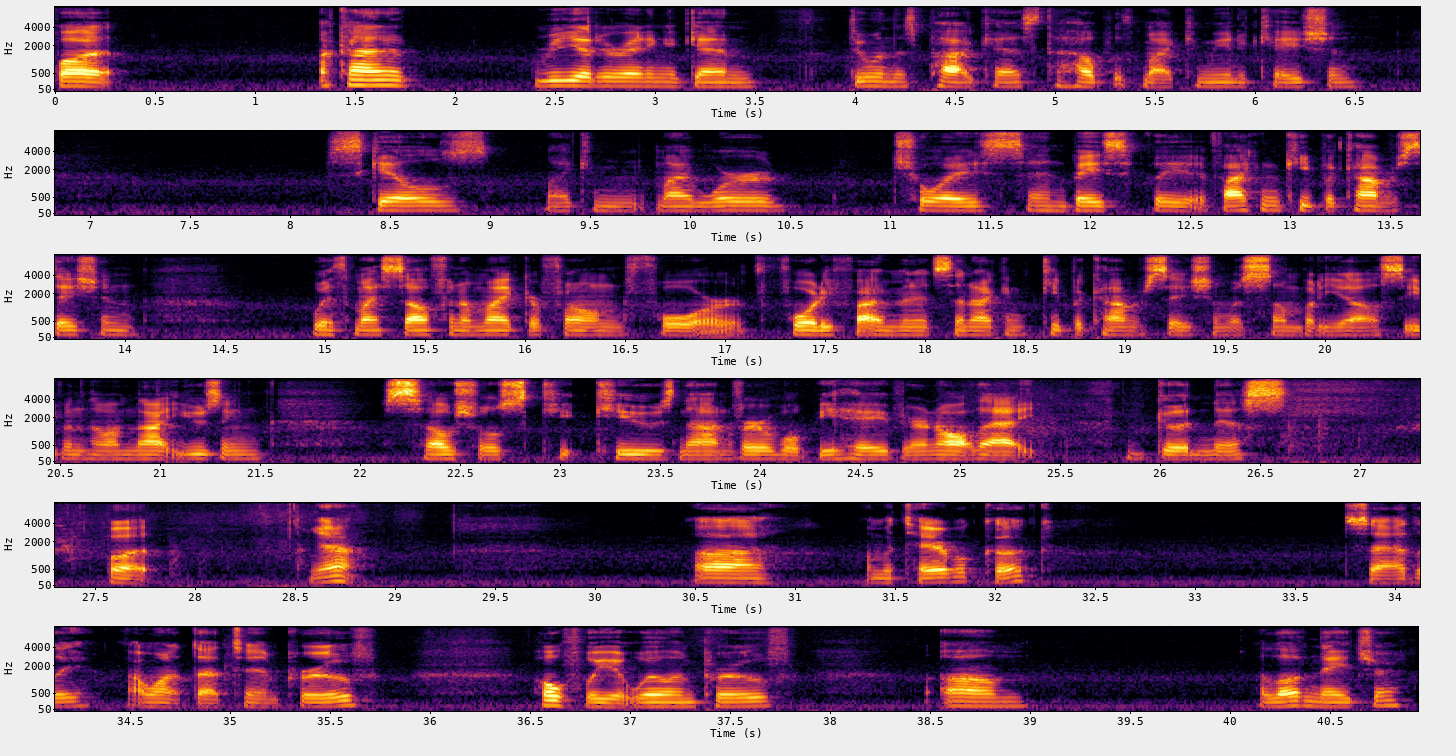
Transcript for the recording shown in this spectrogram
But I kind of reiterating again, doing this podcast to help with my communication skills, my com- my word choice, and basically if I can keep a conversation with myself in a microphone for 45 minutes, then I can keep a conversation with somebody else, even though I'm not using social cues, nonverbal behavior, and all that goodness. But yeah, uh, I'm a terrible cook. Sadly, I want that to improve. Hopefully, it will improve. Um, I love nature.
